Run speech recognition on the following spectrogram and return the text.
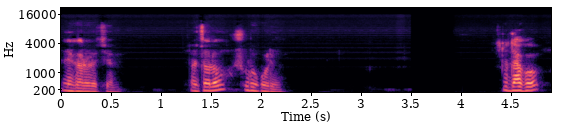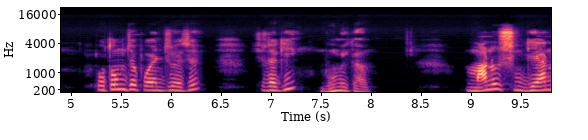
লেখা রয়েছে। তো চলো শুরু করি। তো দেখো, প্রথম যে পয়েন্ট রয়েছে, সেটা কি? ভূমিকা। মানুষ জ্ঞান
